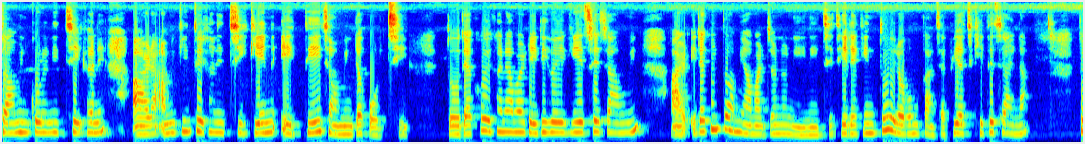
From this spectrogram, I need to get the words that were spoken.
চাউমিন করে নিচ্ছি এখানে। আর আমি কিন্তু এখানে চিকেন, এগ দিয়েই চাউমিনটা করছি। তো দেখো এখানে আমার রেডি হয়ে গিয়েছে চাউমিন। আর এটা কিন্তু আমি আমার জন্য নিয়ে নিচ্ছি ছেলে কিন্তু এরকম কাঁচা পেঁয়াজ খেতে চায় না। তো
